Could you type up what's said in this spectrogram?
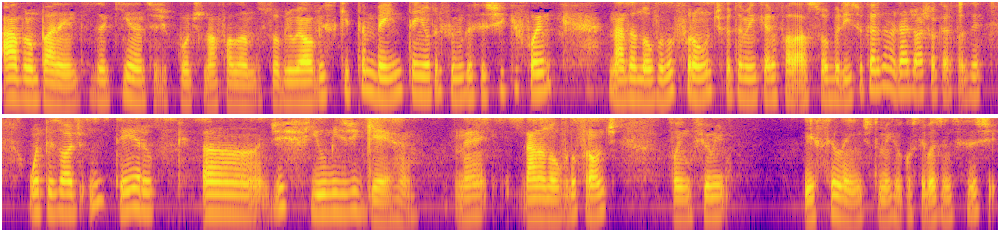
Abra um parênteses aqui antes de continuar falando sobre o Elvis, que também tem outro filme que eu assisti que foi Nada Novo no Front, que eu também quero falar sobre isso. Eu quero, na verdade, eu acho que eu quero fazer um episódio inteiro uh, de filmes de guerra, né? Nada Novo no Front foi um filme excelente também que eu gostei bastante de assistir.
